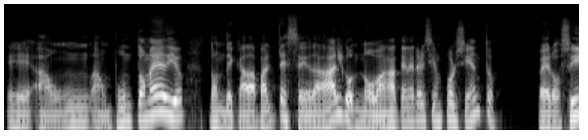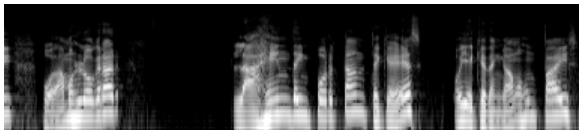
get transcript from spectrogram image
eh, a, un, a, un, punto medio donde cada parte se da algo. No van a tener el 100%, pero sí podamos lograr la agenda importante que es, oye, que tengamos un país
